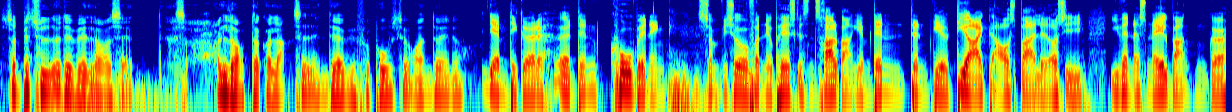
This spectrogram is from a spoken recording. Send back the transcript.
så betyder det vel også, at hold op, der går lang tid, inden der vi får positive renter endnu. Jamen, det gør det. Øh, den kovending, som vi så fra den europæiske centralbank, jamen, den, den bliver jo direkte afspejlet også i, i, hvad Nationalbanken gør.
